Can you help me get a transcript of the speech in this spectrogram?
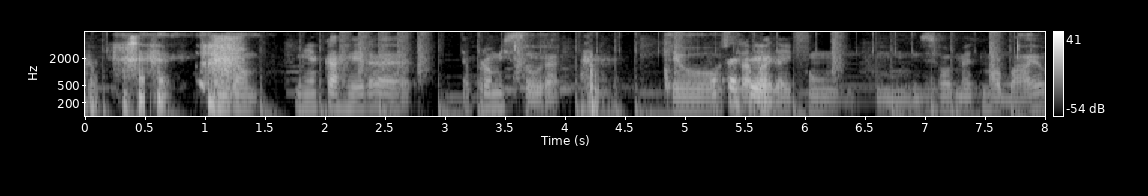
então, minha carreira é promissora. Eu com trabalhei com, com desenvolvimento mobile,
